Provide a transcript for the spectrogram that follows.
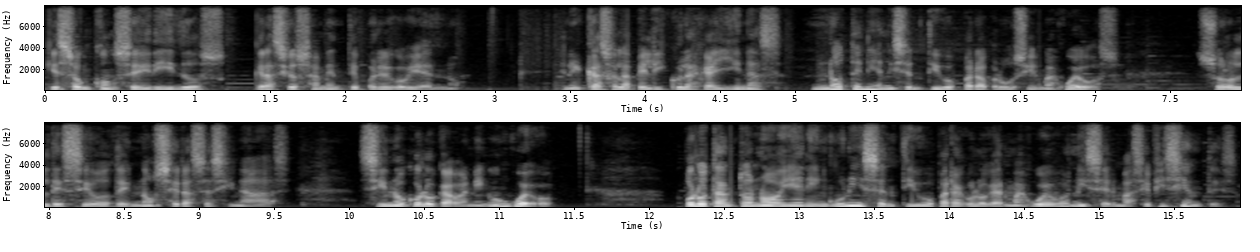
que son concedidos graciosamente por el gobierno. En el caso de las gallinas no tenían incentivos para producir más huevos, solo el deseo de no ser asesinadas si no colocaban ningún huevo. Por lo tanto, no había ningún incentivo para colocar más huevos ni ser más eficientes,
